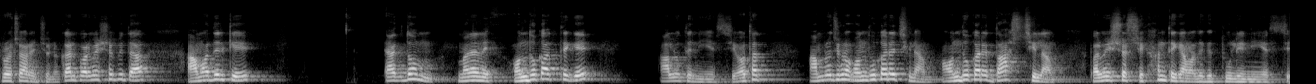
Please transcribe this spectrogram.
প্রচারের জন্য। কারণ পরমেশ্বর পিতা আমাদেরকে একদম মানে অন্ধকার থেকে আলোতে নিয়ে এসেছে। অর্থাৎ আমরা যখন অন্ধকারে ছিলাম, অন্ধকারে দাস ছিলাম, পরমেশ্বর সেখান থেকে আমাদেরকে তুলে নিয়ে এসছে।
